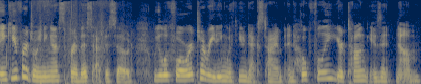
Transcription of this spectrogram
Thank you for joining us for this episode. We look forward to reading with you next time, and hopefully, your tongue isn't numb.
